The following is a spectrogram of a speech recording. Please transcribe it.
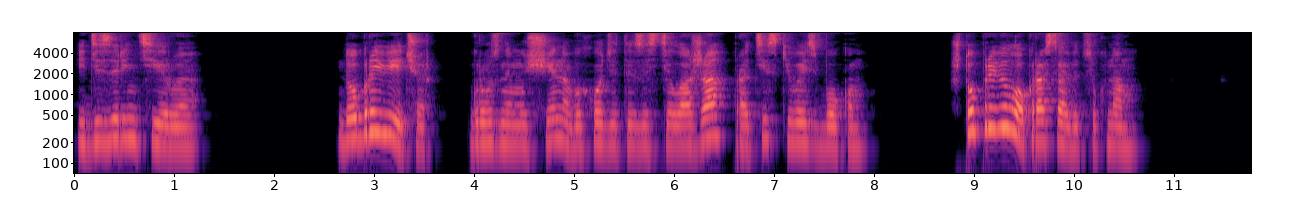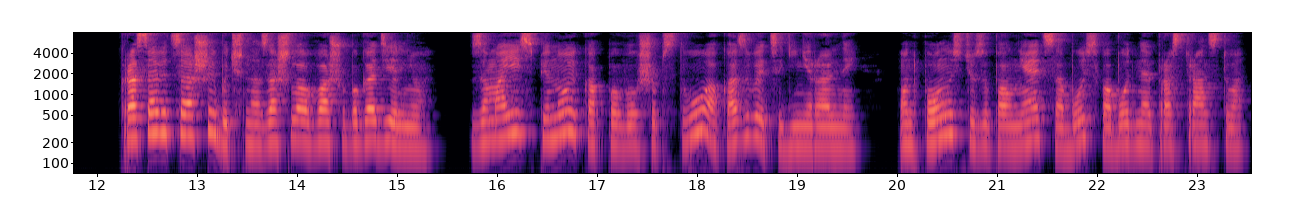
и дезориентируя. «Добрый вечер!» Грузный мужчина выходит из-за стеллажа, протискиваясь боком. «Что привело красавицу к нам?» «Красавица ошибочно зашла в вашу богадельню. За моей спиной, как по волшебству, оказывается генеральный. Он полностью заполняет собой свободное пространство.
